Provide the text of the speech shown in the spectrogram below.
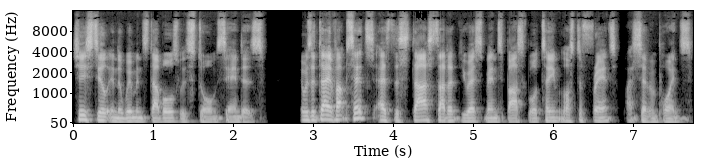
She's still in the women's doubles with Storm Sanders. It was a day of upsets as the star studded US men's basketball team lost to France by seven points.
